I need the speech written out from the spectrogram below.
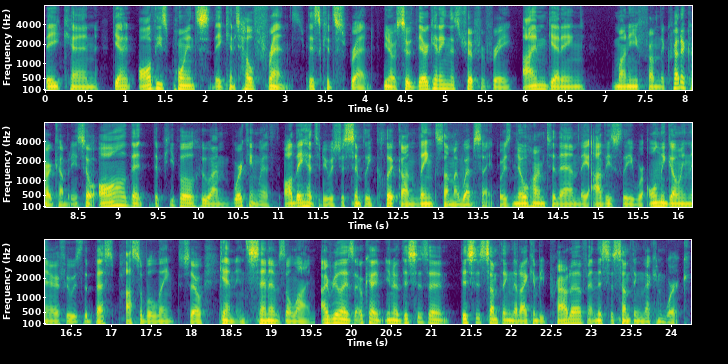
they can get all these points they can tell friends this could spread you know so they're getting this trip for free i'm getting money from the credit card company. So all that the people who I'm working with, all they had to do was just simply click on links on my website. There was no harm to them. They obviously were only going there if it was the best possible link. So again, incentives align. I realized, okay, you know, this is a this is something that I can be proud of and this is something that can work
